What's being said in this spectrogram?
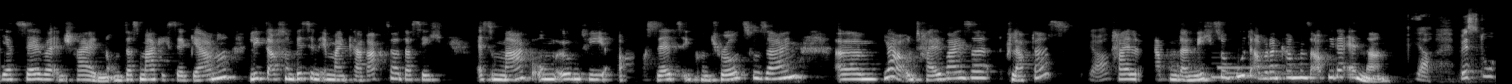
jetzt selber entscheiden. Und das mag ich sehr gerne. Liegt auch so ein bisschen in meinem Charakter, dass ich es mag, um irgendwie auch selbst in Control zu sein. Ähm, ja, und teilweise klappt das. Ja. Teile klappen dann nicht so gut, aber dann kann man es auch wieder ändern. Ja, bist du,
